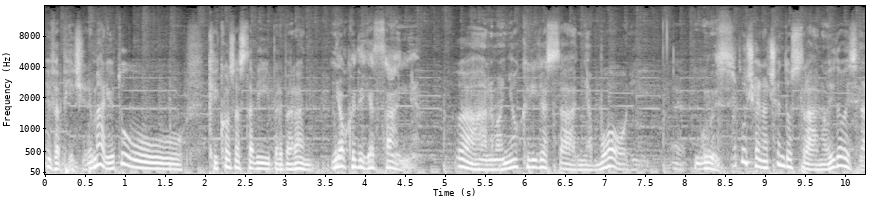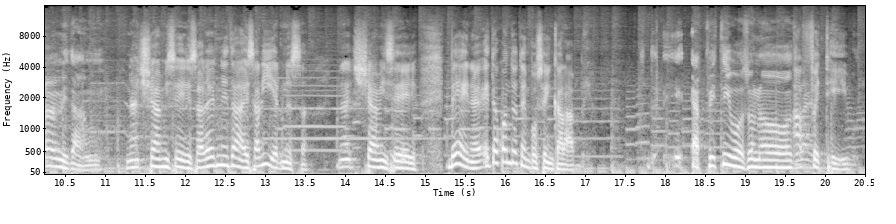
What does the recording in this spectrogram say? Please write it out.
Mi fa piacere. Mario, tu che cosa stavi preparando? Gnocchi di castagna. Ah, ma gnocchi di castagna, buoni. Ma Buonissimo. tu c'hai un accento strano, di dove sei? Salernitano. Naccia miseria, Salernità e Salirnes. Naccia miseria. Bene, e da quanto tempo sei in Calabria? Affettivo sono Affettivo.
